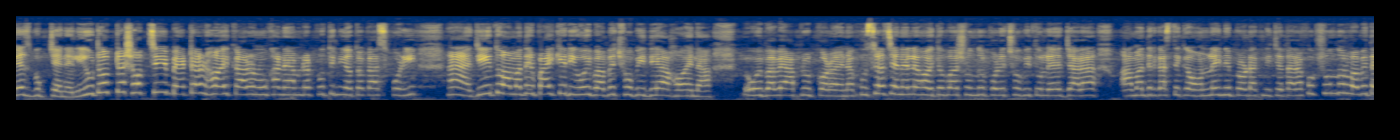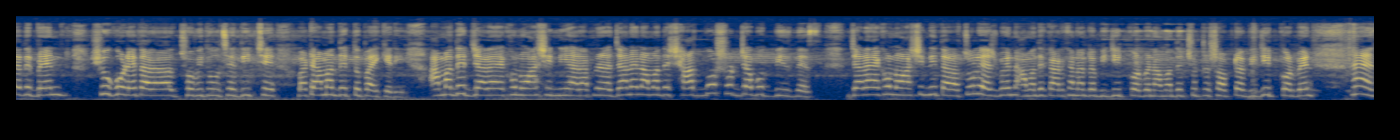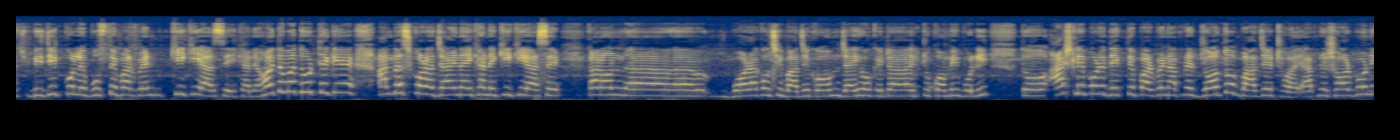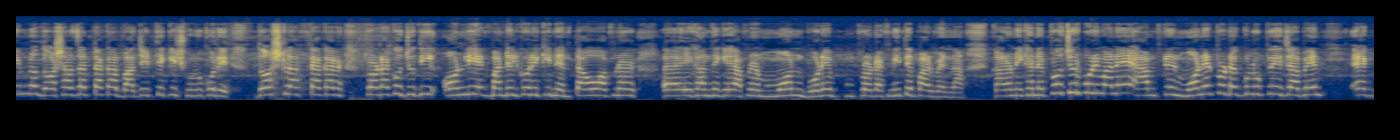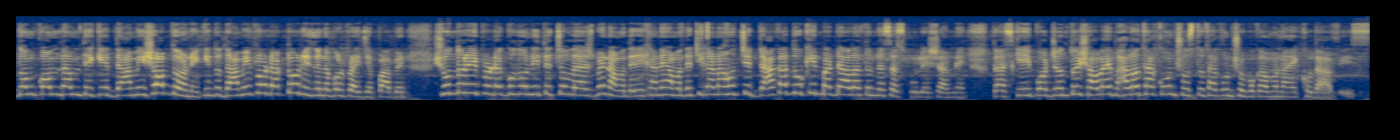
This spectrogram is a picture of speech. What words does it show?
ফেসবুক চ্যানেল ইউটিউবটা সবচেয়ে বেটার হয় কারণ ওখানে আমরা প্রতিনিয়ত কাজ করি। হ্যাঁ যেহেতু আমাদের পাইকারি ওইভাবে ছবি দেওয়া হয় না, ওইভাবে আপলোড করা হয় না। খুচরা চ্যানেলে হয়তো বা সুন্দর করে ছবি তুলে যারা আমাদের কাছ থেকে অনলাইনে প্রোডাক্ট নিচ্ছে, তারা খুব সুন্দরভাবে তাদের ব্র্যান্ড শু করে তারা ছবি তুলছে, দিচ্ছে বাট আমাদের তো পাইকারি। আমাদের যারা এখনও আসেননি, আর আপনারা জানেন আমাদের সাত বছর যাবৎ বিজনেস যারা এখনও আসেননি, তারা চলে আসবেন, আমাদের কারখানাটা ভিজিট করবেন, আমাদের ছোট্ট শপটা ভিজিট করবেন। হ্যাঁ ভিজিট করলে বুঝতে পারবেন কি কি আছে এখানে। হয়তো বা দূর থেকে আন্দাজ করা যায় না এখানে কি কি আছে। কারণ বড়া কলছি বাজে কম, যাই হোক এটা একটু কমই বলি। তো আসলে পরে দেখতে পারবেন আপনার যত বাজেট হয়, আপনি সর্বনিম্ন দশ হাজার টাকা বাজেট থেকে শুরু করে দশ লাখ টাকার প্রোডাক্টও যদি অনলি এক বান্ডেল করে কিনেন, তাও আপনার এখান থেকে আপনার মন ভরে প্রোডাক্ট নিতে পারবেন না। কারণ এখানে প্রচুর পরিমাণে আপনার মনের প্রোডাক্টগুলো পেয়ে যাবেন, একদম কম দাম থেকে দামি সব ধরনের, কিন্তু দামি প্রোডাক্টও রিজনেবল প্রাইসে পাবেন। সুন্দর এই প্রোডাক্টগুলো নিতে চলে আসবেন। আমাদের এখানে, আমাদের ঠিকানা হচ্ছে ঢাকা দক্ষিণ বাড্ডা আলাতুন্নেসা স্কুলের সামনে। তো আজকে এই পর্যন্তই। সবাই ভালো থাকুন, সুস্থ থাকুন। শুভকামনায় খোদা হাফিজ।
